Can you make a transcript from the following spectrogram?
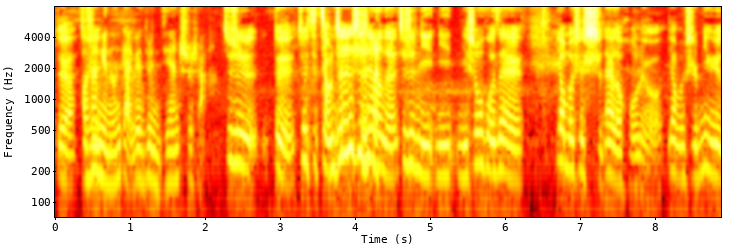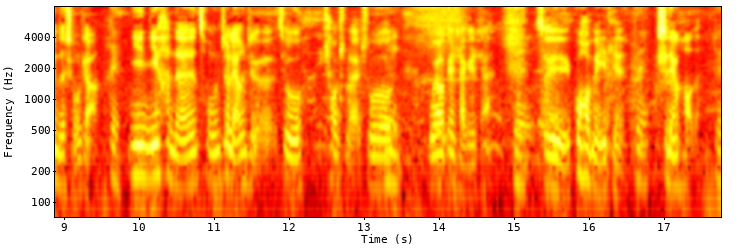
对啊，就是好像你能改变，就是你今天吃啥。就是对，就讲真是这样的，就是你你你生活在，要么是时代的洪流，要么是命运的手掌，对你你很难从这两者就跳出来说嗯我要干啥干啥，对所以过好每一天，对吃点好的，对，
